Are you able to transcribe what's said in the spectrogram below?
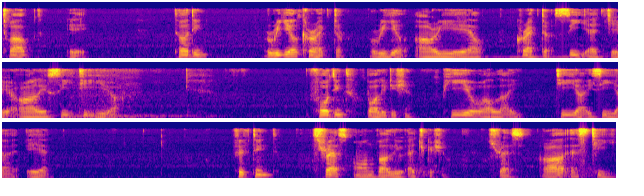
Twelfth A. Thirteen real character. Real r-e-a-l character. C-h-a-r-a-c-t-e-r 14th politician. P-o-l-i-t-i-c-i-a-n 15th stress on value education. Stress r-s-t-r-e-s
